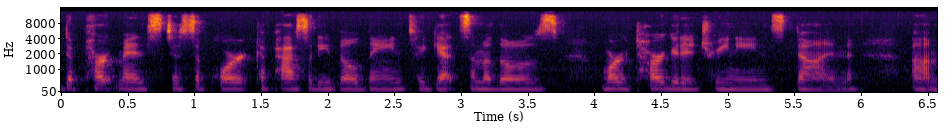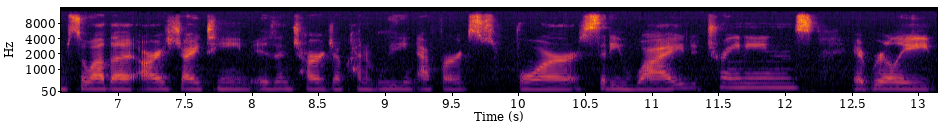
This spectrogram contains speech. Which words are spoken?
departments to support capacity building to get some of those more targeted trainings done. Um, so while the RSJI team is in charge of kind of leading efforts for citywide trainings, it really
